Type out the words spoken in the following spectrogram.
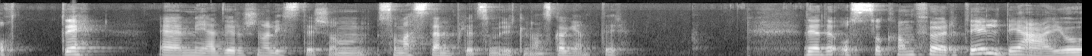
80 eh, medier og journalister som, som er stemplet som utenlandske agenter. Det det også kan føre til, det er jo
